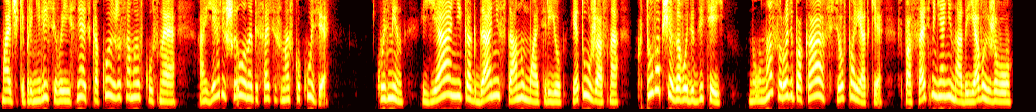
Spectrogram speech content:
Мальчики принялись выяснять, какое же самое вкусное, а я решила написать смс-ку Кузе. «Кузьмин, я никогда не стану матерью, это ужасно. Кто вообще заводит детей?» Но у нас вроде пока все в порядке. Спасать меня не надо, я выживу.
